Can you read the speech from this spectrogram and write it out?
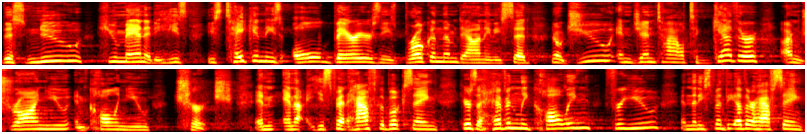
this new humanity. He's, he's taken these old barriers and he's broken them down and he said, No, Jew and Gentile together, I'm drawing you and calling you church. And, and he spent half the book saying, Here's a heavenly calling for you. And then he spent the other half saying,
